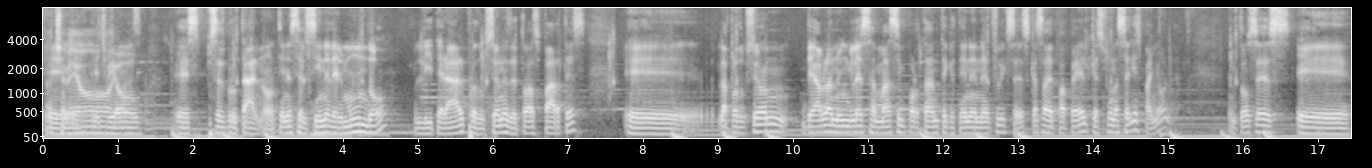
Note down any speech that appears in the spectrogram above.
eh, HBO, HBO, es, pues es brutal, ¿no? Tienes el cine del mundo, literal, producciones de todas partes. Eh, la producción de habla no inglesa más importante que tiene Netflix es Casa de Papel, que es una serie española. Entonces, eh,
